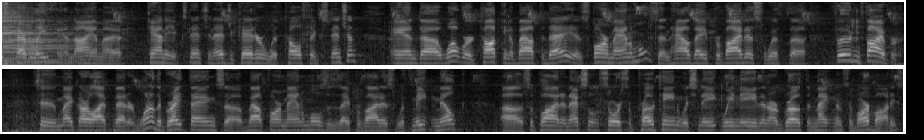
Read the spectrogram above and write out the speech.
and I am a county extension educator with Tulsa Extension. And uh, what we're talking about today is farm animals and how they provide us with uh, food and fiber to make our life better. One of the great things uh, about farm animals is they provide us with meat and milk, uh, supplying an excellent source of protein which need, we need in our growth and maintenance of our bodies.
